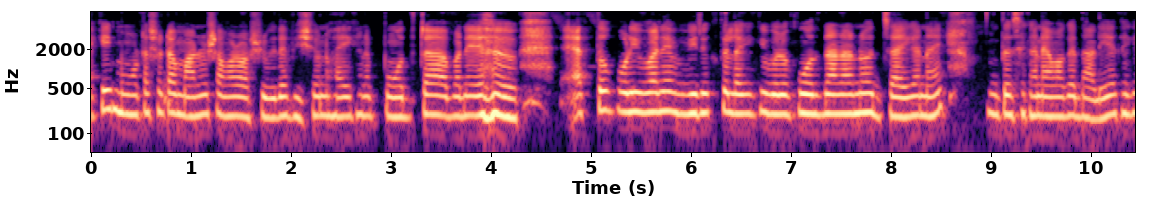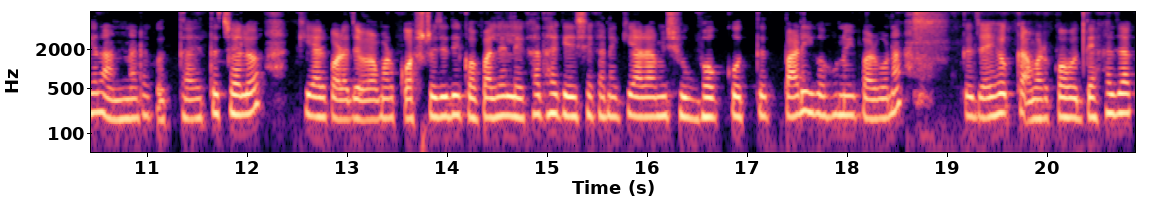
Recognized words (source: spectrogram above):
একেই মোটা সোটা মানুষ আমার অসুবিধা ভীষণ হয়। এখানে পোঁদটা মানে এত পরিমাণে বিরক্ত লাগে কি বলব? পোঁদ নাড়ানোর জায়গা নাই। তো সেখানে আমাকে দাঁড়িয়ে থেকে রান্নাটা করতে হয়। তো চলো, কি আর করা যাবে? আমার কষ্ট যদি কপালে লেখা থাকে, সেখানে কি আর আমি সুখ ভোগ করতে পারি? কখনোই পারব না। তো যাই হোক, আমার ক, দেখা যাক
